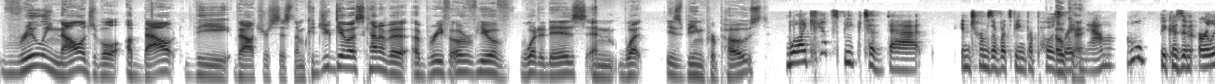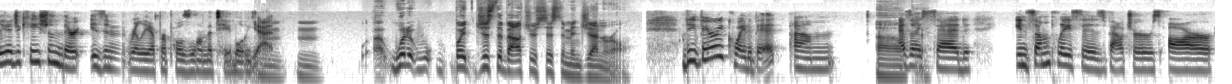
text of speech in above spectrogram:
really knowledgeable about the voucher system, could you give us kind of a, a brief overview of what it is and what is being proposed? Well, I can't speak to that in terms of what's being proposed okay. right now because in early education there isn't really a proposal on the table yet. Mm-hmm. Uh, what, but just the voucher system in general? They vary quite a bit. Um, uh, okay. As I said, in some places, vouchers are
